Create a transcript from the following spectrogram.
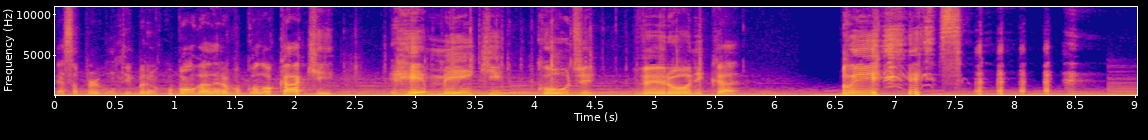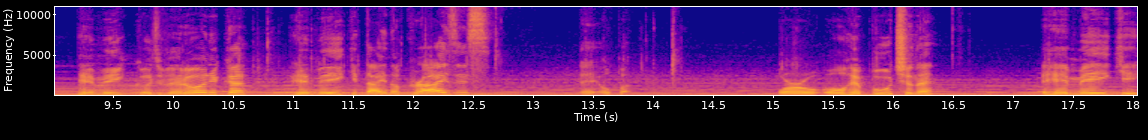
essa pergunta em branco. Bom, galera, eu vou colocar aqui Remake Code Verônica. Please! remake Code Verônica, Remake Dino Crisis. É, opa. Ou, ou reboot, né? Remake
